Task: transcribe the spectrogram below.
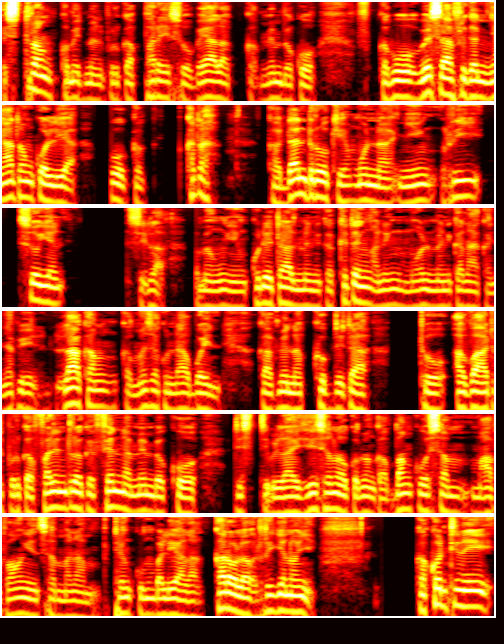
a strong commitment pour ka pare so be ala membe ko. Kabo west african nyaton kolya ko kata ka dandro ke munna nyin ri soyen sila kama yin kudetal men ka keteng aning mol men kana ka nyapi lakang ka masa kunda boyin ka men na coup to avat pour ka falindro ke fenna membe ko destabilization o komen ka banko sam ma fawn yin sam manam tenkum baliala karola region ni ka continue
